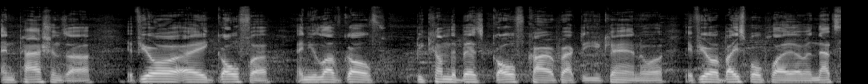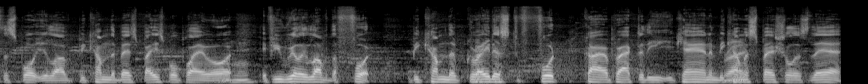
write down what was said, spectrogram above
and passions are. If you're a golfer and you love golf, become the best golf chiropractor you can. Or if you're a baseball player and that's the sport you love, become the best baseball player. Or Mm-hmm. if you really love the foot, become the greatest foot chiropractor that you can and become Right. a specialist there,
